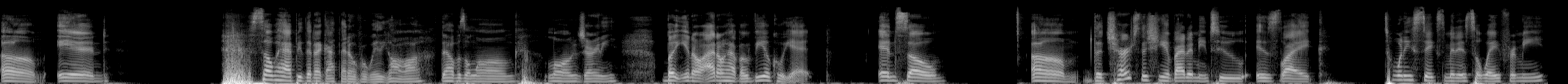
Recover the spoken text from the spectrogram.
Um, and so happy that I got that over with, y'all. That was a long, long journey. But, you know, I don't have a vehicle yet. And so, um, the church that she invited me to is like 26 minutes away from me.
